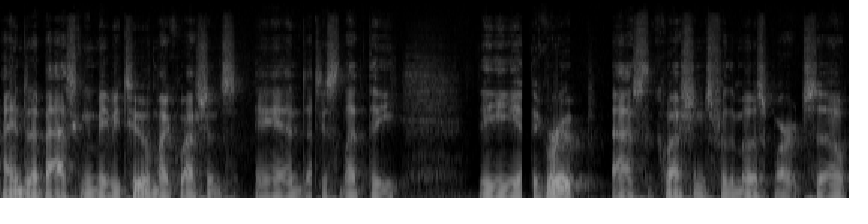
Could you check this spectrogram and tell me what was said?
i ended up asking maybe two of my questions and just let the the the group ask the questions for the most part. So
